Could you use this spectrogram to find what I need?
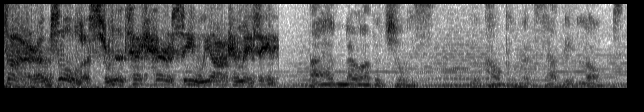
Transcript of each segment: Sire, absolve us from the tech heresy we are committing. I had no other choice. Your compliments have been logged.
